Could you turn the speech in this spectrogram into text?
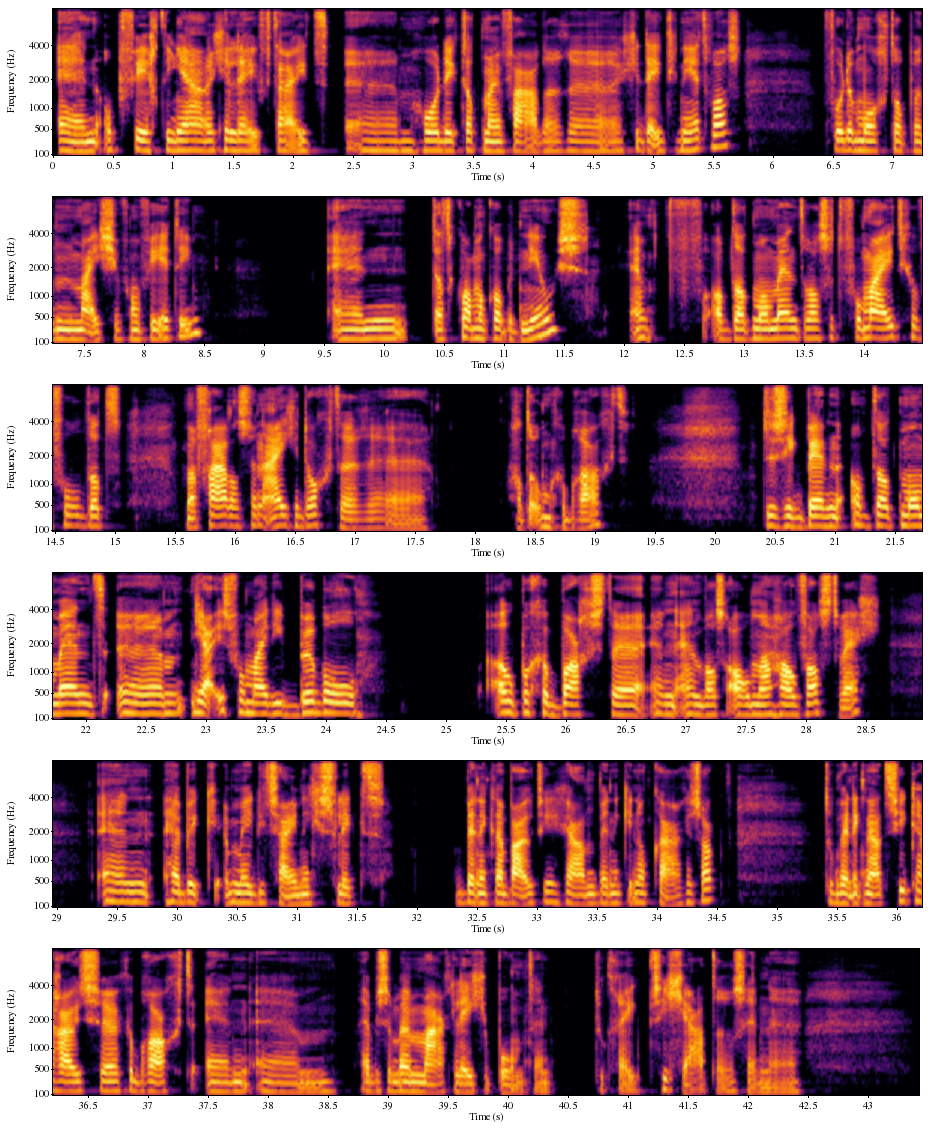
En op 14-jarige leeftijd um, hoorde ik dat mijn vader uh, gedetineerd was voor de moord op een meisje van 14. En dat kwam ook op het nieuws. En op dat moment was het voor mij het gevoel dat mijn vader zijn eigen dochter uh, had omgebracht. Dus ik ben op dat moment, um, ja, is voor mij die bubbel opengebarsten en, en was al mijn houvast weg. En heb ik medicijnen geslikt. Ben ik naar buiten gegaan, ben ik in elkaar gezakt. Toen ben ik naar het ziekenhuis uh, gebracht en um, hebben ze mijn maag leeggepompt. En toen kreeg ik psychiaters en uh,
